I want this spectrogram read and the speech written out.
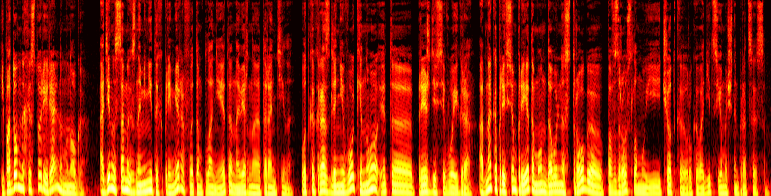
И подобных историй реально много. Один из самых знаменитых примеров в этом плане это, наверное, Тарантино. Вот как раз для него кино — это прежде всего игра. Однако при всем при этом он довольно строго, по-взрослому и четко руководит съемочным процессом.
